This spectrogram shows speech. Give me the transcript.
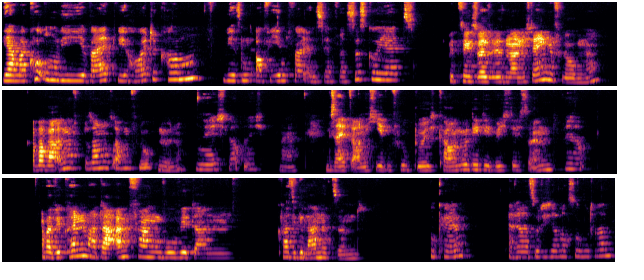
Ja, mal gucken, wie weit wir heute kommen. Wir sind auf jeden Fall in San Francisco jetzt. Beziehungsweise wir sind noch nicht dahin geflogen, ne? Aber war irgendwas Besonderes auf dem Flug? Nö, ne? Nee, ich glaube nicht. Naja. Wir sollen jetzt auch nicht jeden Flug durchkauen, nur die, die wichtig sind. Ja. Aber wir können mal da anfangen, wo wir dann quasi gelandet sind. Okay. Erinnerst du dich da noch so gut dran?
